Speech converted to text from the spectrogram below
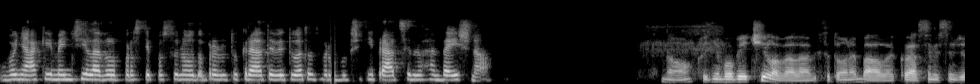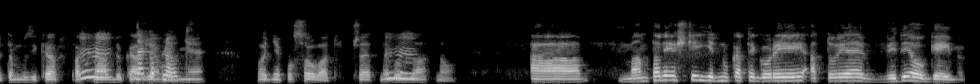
o nějaký menší level prostě posunout opravdu tu kreativitu a tu tvorbu při té práci mnohem vejš, no. No, klidně o větší level, abych se toho nebál. Jako já si myslím, že ta muzika fakt mm, nás dokáže hodně, hodně posouvat vpřed nebo mm. vzad. No. A mám tady ještě jednu kategorii a to je video game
